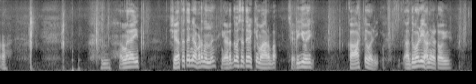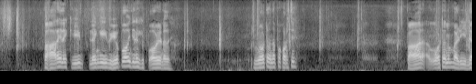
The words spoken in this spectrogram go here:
ആ. അങ്ങനെ ഈ ക്ഷേത്രത്തിന്റെ അവിടെ നിന്ന് ഇടതുവശത്തേക്ക് മാറുമ്പോൾ ചെറിയൊരു കാട്ട് വഴി അതുവഴിയാണ് കേട്ടോ ഈ പാറയിലേക്ക് ഈ അല്ലെങ്കിൽ ഈ വ്യൂ പോയിന്റിലേക്ക് പോവേണ്ടത്. ഇങ്ങോട്ട് വന്നപ്പോൾ കുറച്ച് പാറ അങ്ങോട്ടൊന്നും വഴിയില്ല.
